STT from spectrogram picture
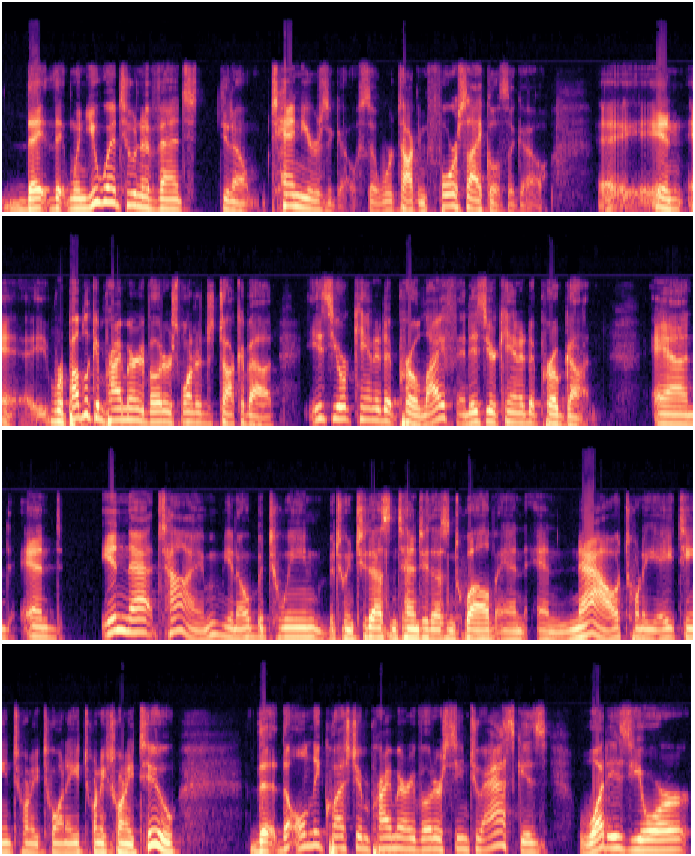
they, they when you went to an event, you know, 10 years ago, so we're talking four cycles ago, eh, in, in eh, Republican primary voters wanted to talk about is your candidate pro-life and is your candidate pro-gun? And and in that time, you know, between between 2010, 2012 and and now 2018, 2020, 2022, the the only question primary voters seem to ask is what is your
